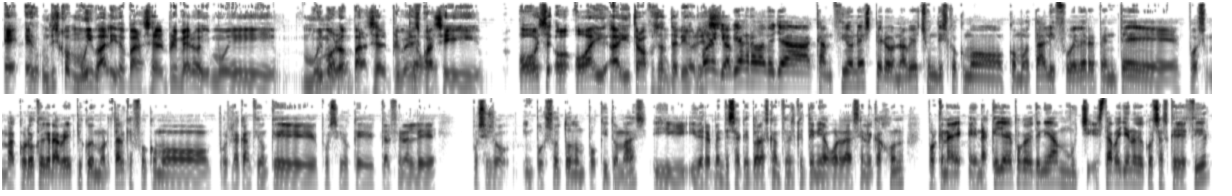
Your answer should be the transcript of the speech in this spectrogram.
Eh, es un disco muy válido para ser el primero y muy, muy molón para ser el primer Qué disco guay. así. O, hay, trabajos anteriores. Bueno, yo había grabado ya canciones, pero no había hecho un disco como, como tal y fue de repente, pues me acuerdo que grabé Pico Inmortal, que fue como pues la canción que, pues eso, que, que al final le, pues eso, impulsó todo un poquito más y, y de repente saqué todas las canciones que tenía guardadas en el cajón, porque en, aquella época yo tenía estaba lleno de cosas que decir,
